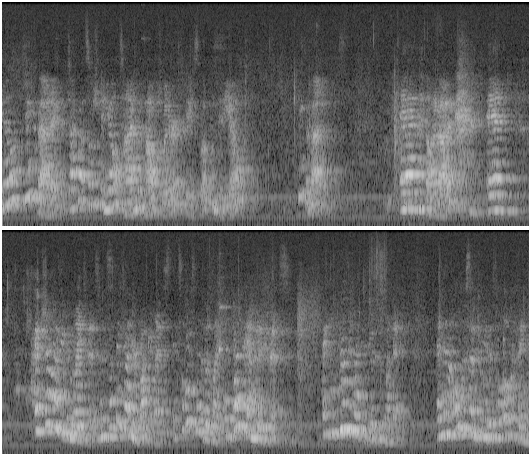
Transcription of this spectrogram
you know, think about it. Talk about social media all the time with how Twitter, Facebook, and video. Think about it. And I thought about it. And I'm sure a lot of you can relate to this. When something's on your bucket list, it's always one of those like, well, one day I'm going to do this. I'd really like to do this one day. And then all of a sudden, for me, this whole Oprah thing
